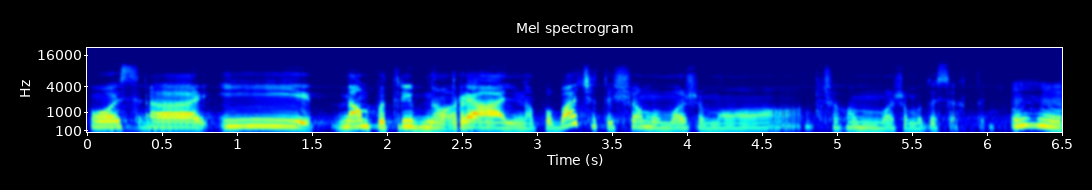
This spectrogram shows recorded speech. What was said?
Ось е, і нам потрібно реально побачити, що ми можемо, чого ми можемо досягти. Угу.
